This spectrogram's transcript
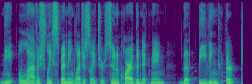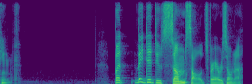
the lavishly spending legislature soon acquired the nickname the Thieving 13th. But they did do some solids for Arizona,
